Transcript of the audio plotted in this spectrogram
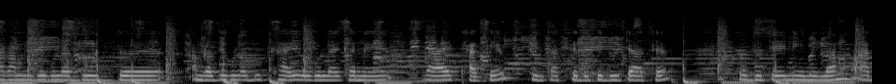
আর আমি যেগুলা দুধ আমরা যেগুলো দুধ খাই, ওগুলো এখানে প্রায় থাকে। কিন্তু আজকে দেখি দুইটা আছে। তো দুটোই নিয়ে নিলাম। আর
